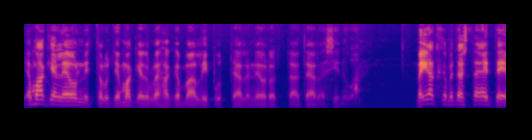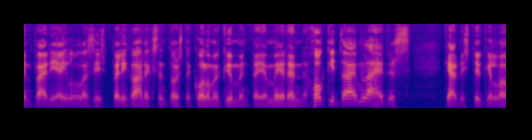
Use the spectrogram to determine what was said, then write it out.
Ja Makelle onnittelut ja Make tulee hakemaan liput täällä, ne odottaa täällä sinua. Me jatkamme tästä eteenpäin ja illalla siis peli 18.30 ja meidän Hockey Time-lähetys käynnistyy kello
